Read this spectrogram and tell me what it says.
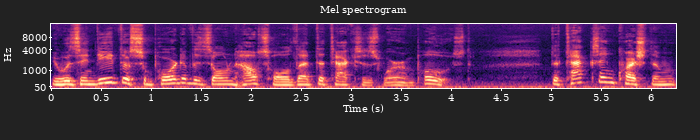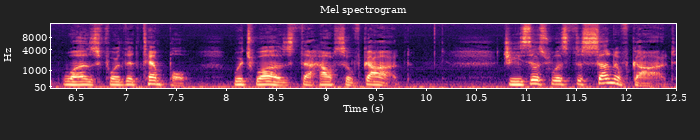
It was indeed the support of his own household that the taxes were imposed. The tax in question was for the temple, which was the house of God. Jesus was the Son of God.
